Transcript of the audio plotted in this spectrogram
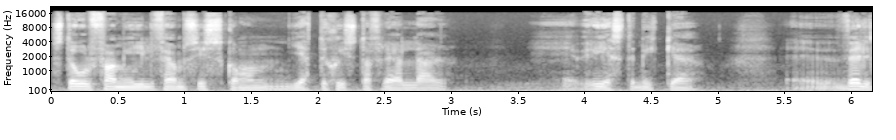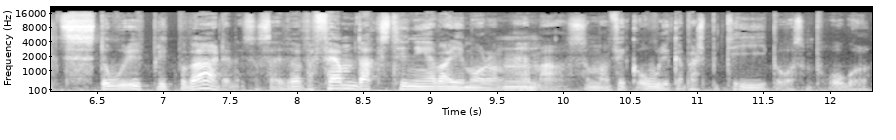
stor familj, fem syskon, jätteschyssta föräldrar. Eh, vi reste mycket. Eh, väldigt stor utblick på världen. Liksom. Det var fem dagstidningar varje morgon mm. hemma. Så man fick olika perspektiv på vad som pågår.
